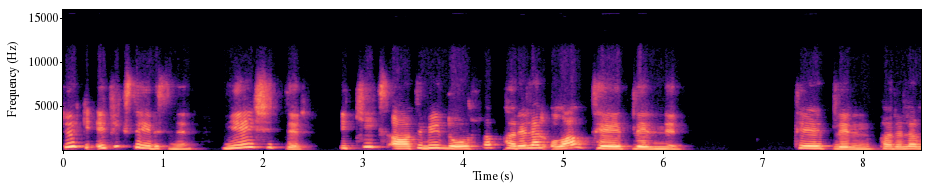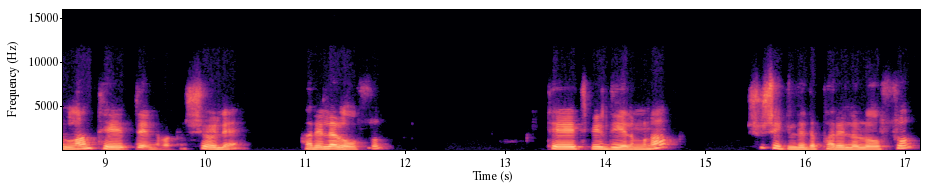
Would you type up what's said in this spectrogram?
Diyor ki fx eğrisinin y eşittir 2x artı 1 doğrusuna paralel olan teğetlerinin teğetlerin paralel olan teğetlerine bakın şöyle paralel olsun. Teğet 1 diyelim buna. Şu şekilde de paralel olsun.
